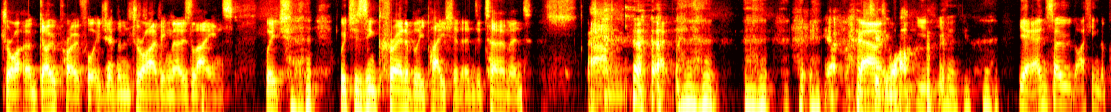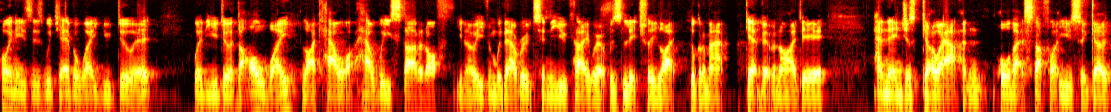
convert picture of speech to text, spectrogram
dri- uh, GoPro footage of them driving those lanes, which which is incredibly patient and determined. Um, yeah, um, you, you, yeah, and so I think the point is, is whichever way you do it, whether you do it the old way, like how how we started off, you know, even with our routes in the UK, where it was literally like look at a map, get a bit of an idea, and then just go out and all that stuff like you said, go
